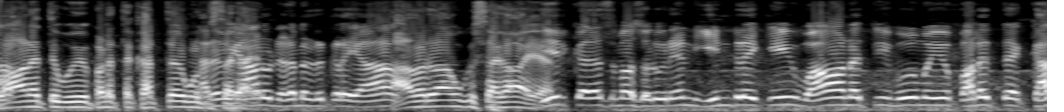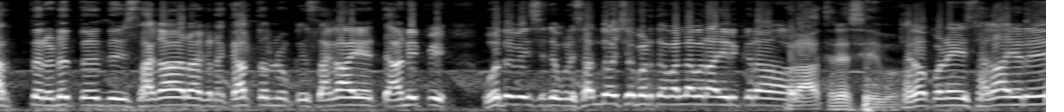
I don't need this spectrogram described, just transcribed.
வானத்தை உயர் படைத்த கர்த்தர் உங்களுக்கு சகாயம். நிலைமையில் இருக்கிறையா? அவர்தான் உங்களுக்கு சகாயம். தீர்க்கதரிசனமா சொல்கிறேன் இன்றைக்கு வானத்தி பூமியும் படைத்த கர்த்தர் எடுத்தது சகாராகின கர்த்தனுக்கு சகாயத்தை அனுப்பி உதவி செய்து உங்களை சந்தோஷப்படுத்த வல்லவராய் இருக்கிறார் பிரார்த்தனை செய்வோம் தகப்பனே சகாயரே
